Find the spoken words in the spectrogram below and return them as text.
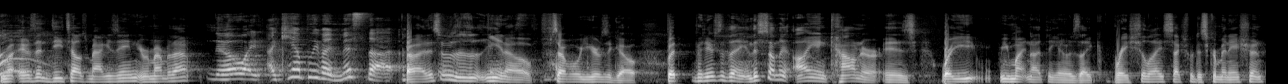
Remember- It was in Details magazine, you remember that? No, I, I can't believe I missed that. Uh, this was, you know, several years ago. But but here's the thing, and this is something I encounter is where you you might not think it was like racialized sexual discrimination,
